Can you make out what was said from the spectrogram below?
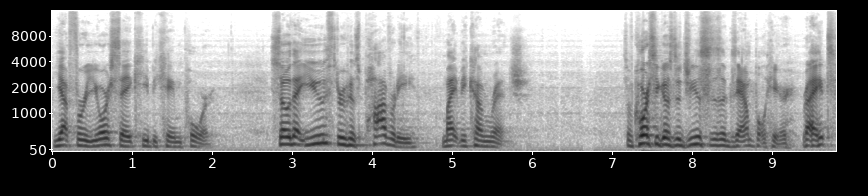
yet for your sake he became poor, so that you through his poverty might become rich. So, of course, he goes to Jesus' example here, right?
